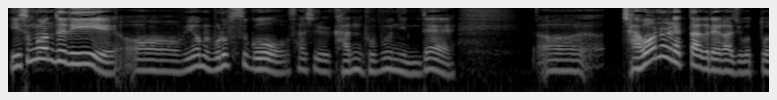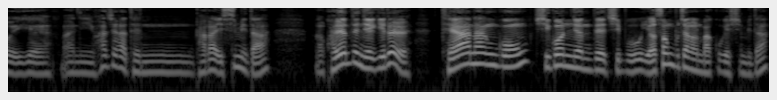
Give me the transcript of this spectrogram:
이 승무원들이 어, 위험을 무릅쓰고 사실 간 부분인데 어, 자원을 했다 그래가지고 또 이게 많이 화제가 된 바가 있습니다. 어, 관련된 얘기를 대한항공 직원연대 지부 여성부장을 맡고 계십니다.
